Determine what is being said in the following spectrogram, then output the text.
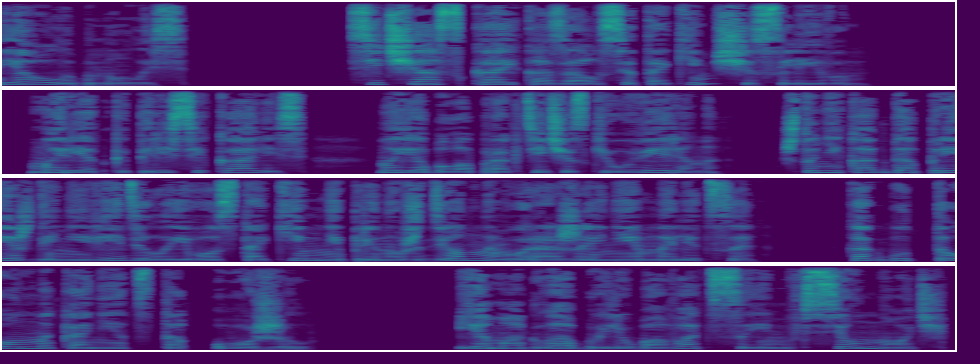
Я улыбнулась. Сейчас Кай казался таким счастливым. Мы редко пересекались, но я была практически уверена, что никогда прежде не видела его с таким непринужденным выражением на лице, как будто он наконец-то ожил. Я могла бы любоваться им всю ночь,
